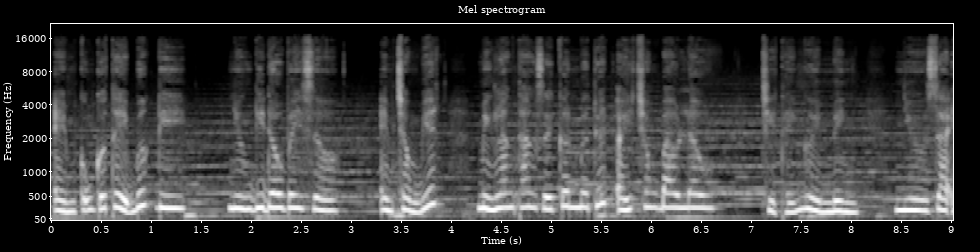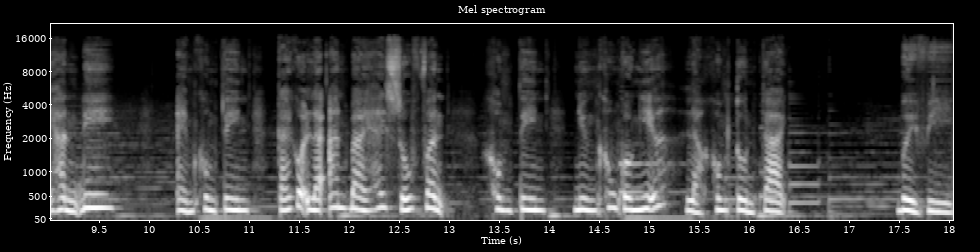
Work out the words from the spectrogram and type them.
em cũng có thể bước đi. Nhưng đi đâu bây giờ? Em chẳng biết, mình lang thang dưới cơn mưa tuyết ấy trong bao lâu. Chỉ thấy người mình như dại hẳn đi. Em không tin cái gọi là an bài hay số phận. Không tin, nhưng không có nghĩa là không tồn tại. Bởi vì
